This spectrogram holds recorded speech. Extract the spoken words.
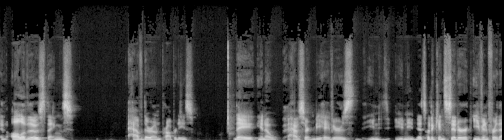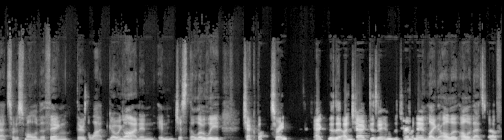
And all of those things have their own properties. They you know have certain behaviors you you need to sort of consider even for that sort of small of a thing there's a lot going on in in just the lowly checkbox right? Checked is it unchecked? Is it indeterminate? Like all of all of that stuff.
